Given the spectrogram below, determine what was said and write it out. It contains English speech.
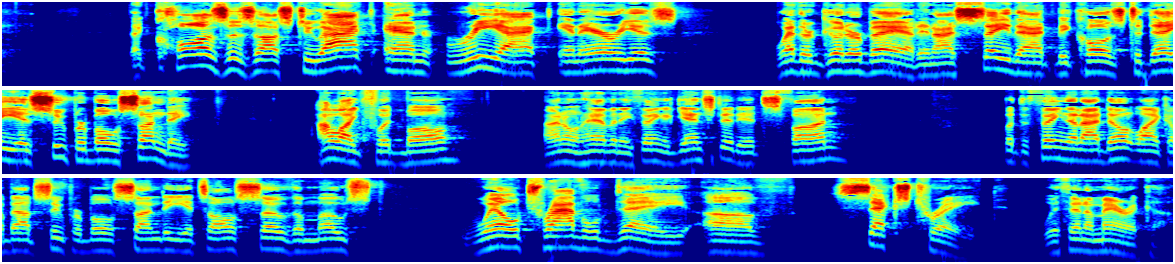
that causes us to act and react in areas, whether good or bad. And I say that because today is Super Bowl Sunday. I like football. I don't have anything against it. It's fun. But the thing that I don't like about Super Bowl Sunday, it's also the most well traveled day of sex trade within America.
